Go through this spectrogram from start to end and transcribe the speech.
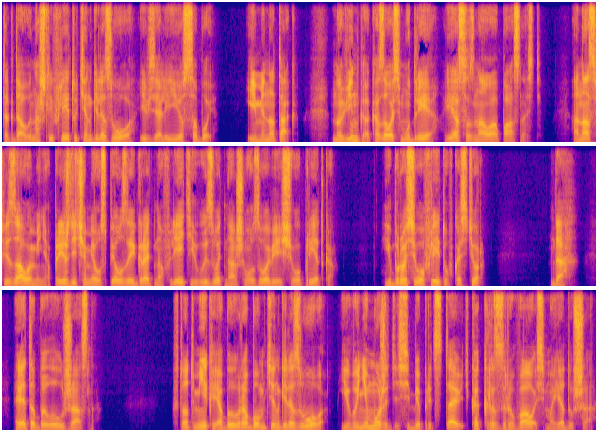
«Тогда вы нашли флейту Тенгеля Злого и взяли ее с собой». Именно так. Но Винга оказалась мудрее и осознала опасность. Она связала меня, прежде чем я успел заиграть на флейте и вызвать нашего зловещего предка. И бросила флейту в костер. Да, это было ужасно. В тот миг я был рабом Тенгеля Злого, и вы не можете себе представить, как разрывалась моя душа.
